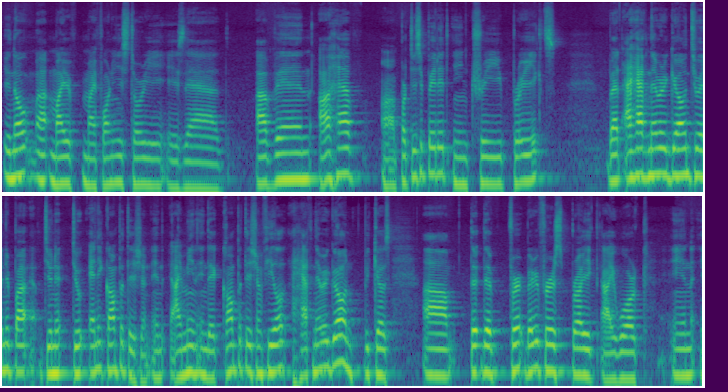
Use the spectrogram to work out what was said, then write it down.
you know, my my, my funny story is that I've been I have uh, participated in three projects, but I have never gone to any to, to any competition. And I mean, in the competition field, I have never gone because um, the the fir- very first project I worked in it,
